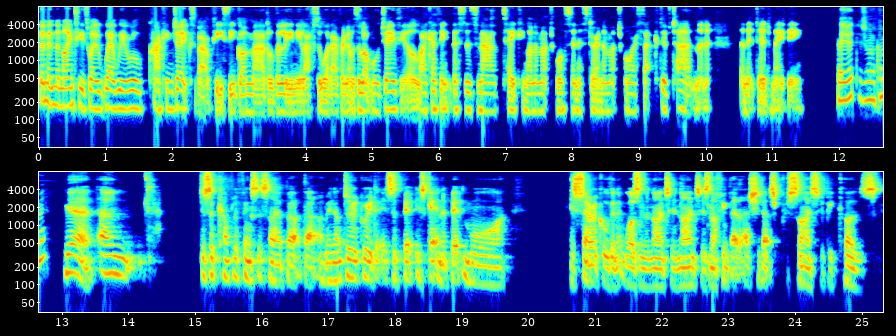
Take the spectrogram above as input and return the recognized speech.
than in the 90s where, where we were all cracking jokes about PC gone mad or the loony left or whatever, and it was a lot more jovial. Like I think this is now taking on a much more sinister and a much more effective turn than it than it did maybe. David, did you want to come in? Yeah, um, just a couple of things to say about that. I mean, I do agree that it's a bit, it's getting a bit more hysterical than it was in the 1990s. And I think that actually that's precisely because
